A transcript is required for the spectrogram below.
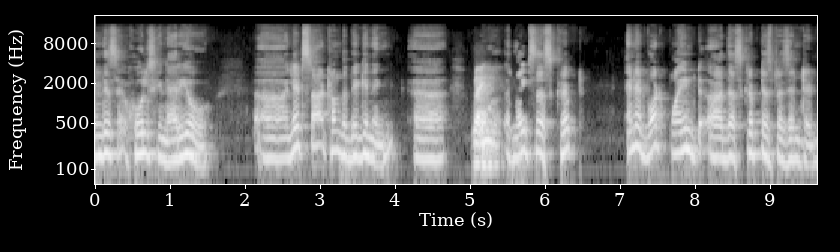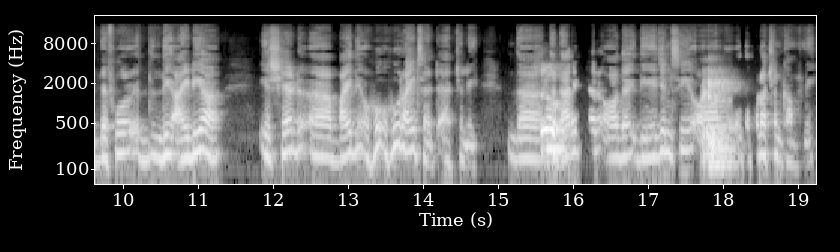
in this whole scenario uh, let's start from the beginning uh, right who writes the script and at what point uh, the script is presented before the idea is shared uh, by the who, who writes it actually the, the director or the, the agency or the production company?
